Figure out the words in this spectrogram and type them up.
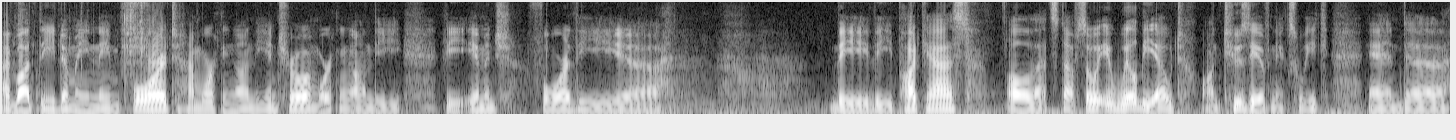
I bought the domain name for it. I'm working on the intro. I'm working on the the image for the uh, the the podcast, all of that stuff. So it will be out on Tuesday of next week, and uh,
